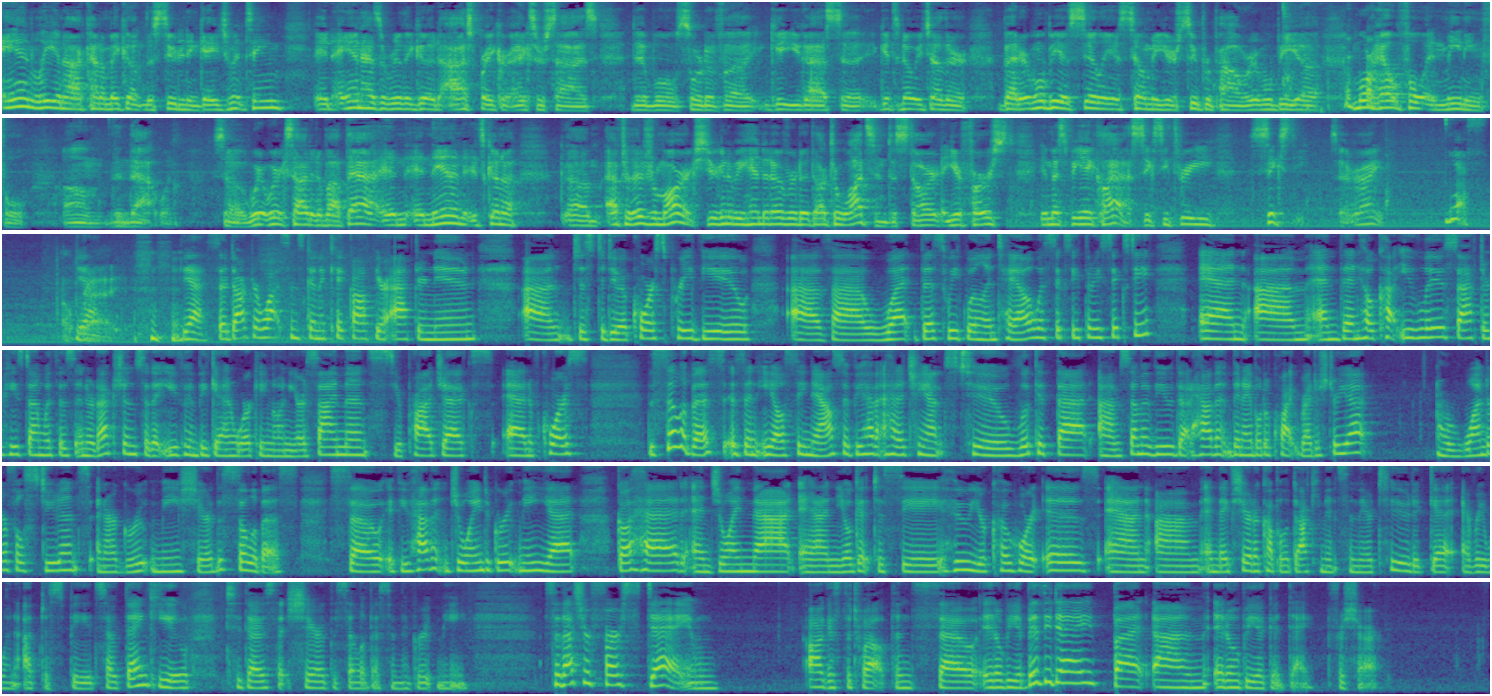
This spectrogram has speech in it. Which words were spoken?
Ann, Lee, and I kind of make up the student engagement team. And Ann has a really good icebreaker exercise that will sort of uh, get you guys to get to know each other better. It won't be as silly as tell me your superpower. It will be uh, more helpful and meaningful um, than that one. So we're, we're excited about that. And, and then it's going to, um, after those remarks, you're going to be handed over to Dr. Watson to start your first MSBA class, 6360. Is that right? Yes. All Yeah. right. Yeah, so Dr. Watson's going to kick off your afternoon um, just to do a course preview of uh, what this week will entail with 6360. And um, and then he'll cut you loose after he's done with his introduction so that you can begin working on your assignments, your projects, and of course, the syllabus is in ELC now. So if you haven't had a chance to look at that, um, some of you that haven't been able to quite register yet, our wonderful students in our Group Me share the syllabus. So if you haven't joined Group Me yet, go ahead and join that, and you'll get to see who your cohort is. And um, and they've shared a couple of documents in there too to get everyone up to speed. So thank you to those that shared the syllabus in the Group Me. So that's your first day. August the 12th. And so it'll be a busy day, but um, it'll be a good day for sure.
